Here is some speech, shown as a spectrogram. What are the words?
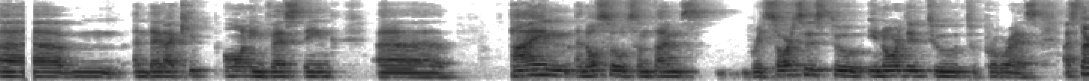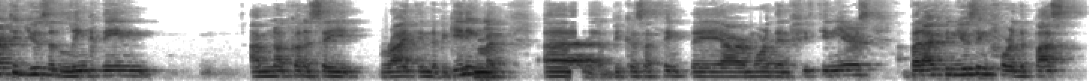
um, and that I keep on investing uh, time and also sometimes resources to in order to to progress. I started using LinkedIn. I'm not going to say right in the beginning, mm. but uh, because I think they are more than 15 years. But I've been using for the past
